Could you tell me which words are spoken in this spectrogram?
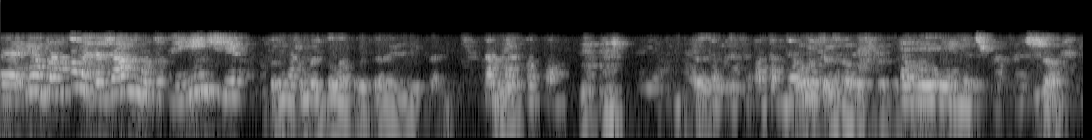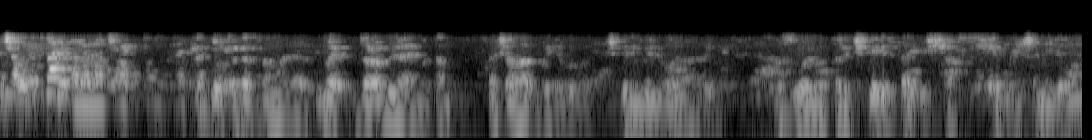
Е, І обласного, і державного, тут і інші. Тому що ми балакали за районні. Там красота. Просто красота, там Тому що дорога, знали, що там це. умничка. Да. Сначала с Славика она начала, потом... Так вот, это самое, мы доробляем, там сначала выделили 4 миллиона гривен, освоили 3 400 и сейчас еще больше миллиона.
